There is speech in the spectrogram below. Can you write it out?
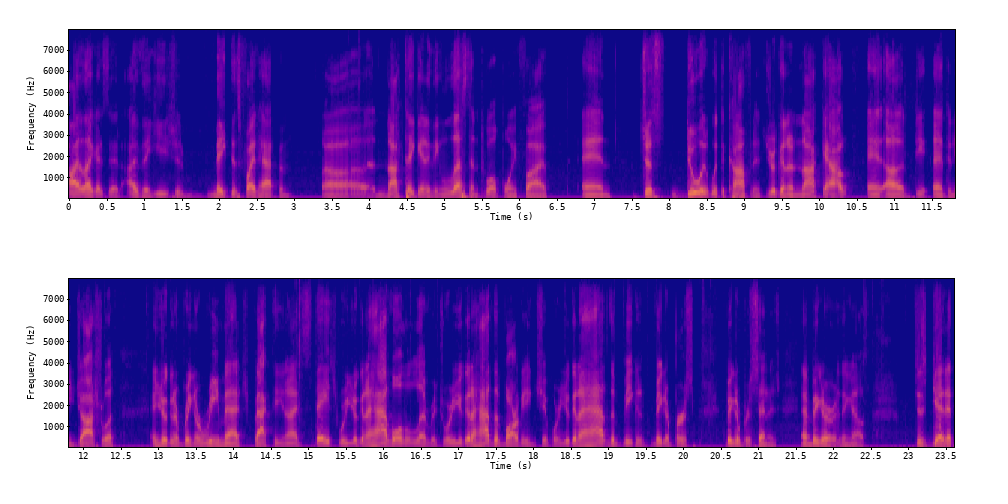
I like I said, I think he should make this fight happen, uh, not take anything less than twelve point five, and just do it with the confidence you're going to knock out uh, Anthony Joshua, and you're going to bring a rematch back to the United States where you're going to have all the leverage, where you're going to have the bargaining chip, where you're going to have the bigger, bigger purse, bigger percentage, and bigger everything else. Just get it,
